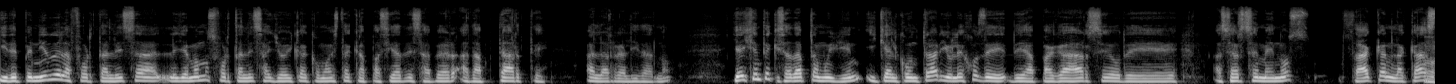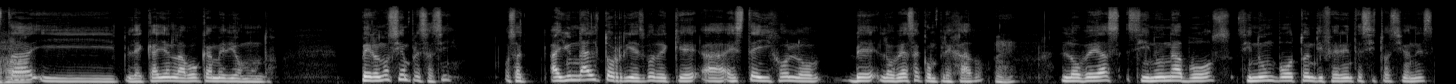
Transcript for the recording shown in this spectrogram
y dependiendo de la fortaleza, le llamamos fortaleza yoica como esta capacidad de saber adaptarte a la realidad, ¿no? Y hay gente que se adapta muy bien y que al contrario, lejos de, de apagarse o de hacerse menos, sacan la casta y le callan la boca a medio mundo. Pero no siempre es así. O sea, hay un alto riesgo de que a este hijo lo, ve, lo veas acomplejado, lo veas sin una voz, sin un voto en diferentes situaciones,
